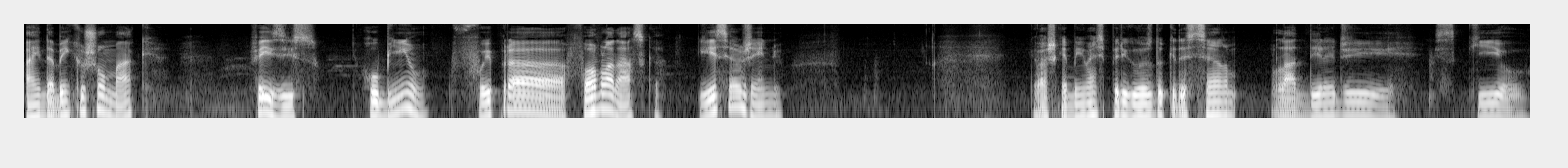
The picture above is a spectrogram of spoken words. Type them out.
Ainda bem que o Schumacher fez isso. Rubinho foi pra Fórmula NASCAR. Esse é o gênio. Eu acho que é bem mais perigoso do que descer a ladeira de esqui ou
